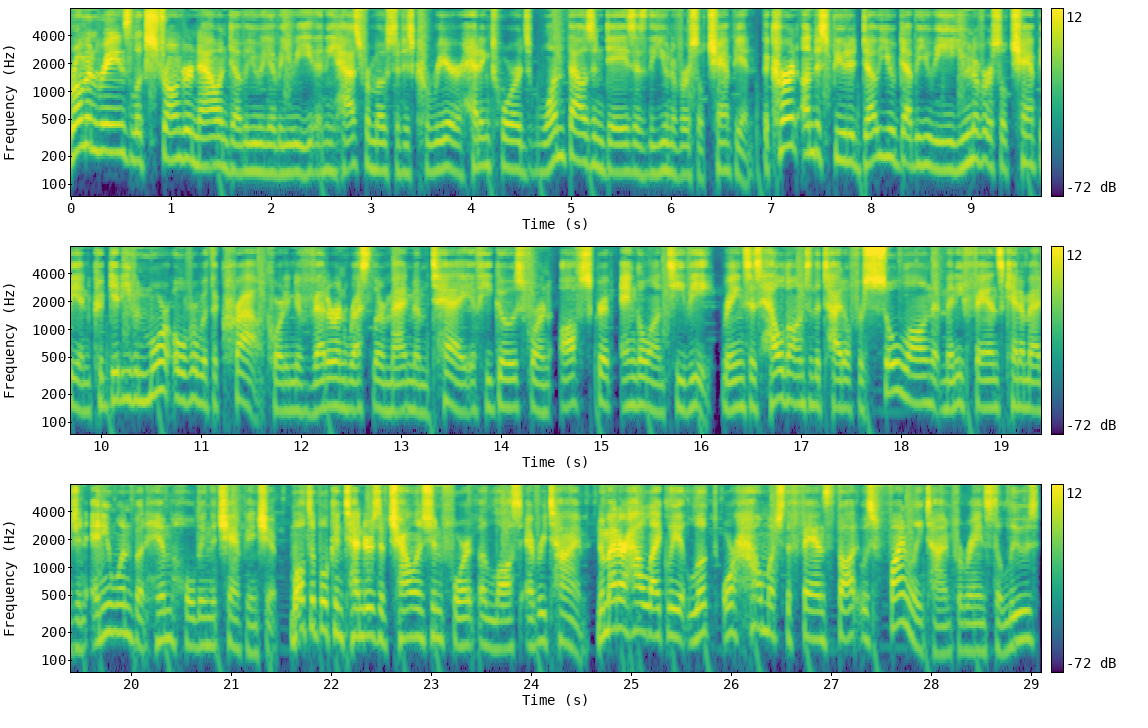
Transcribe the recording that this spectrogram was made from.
Roman Reigns looks stronger now in WWE than he has for most of his career, heading towards 1,000 days as the Universal Champion. The current undisputed WWE Universal Champion could get even more over with the crowd, according to veteran wrestler Magnum TA, if he goes for an off script angle on TV. Reigns has held on to the title for so long that many fans can't imagine anyone but him holding the championship. Multiple contenders have challenged him for it, but lost every time. No matter how likely it looked or how much the fans thought it was finally time for Reigns to lose,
